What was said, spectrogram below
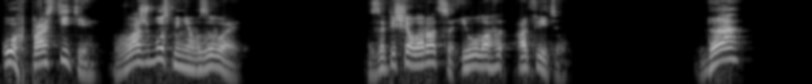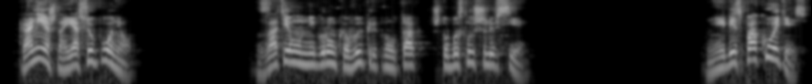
«Ох, простите, ваш босс меня вызывает». Запищала рация, и Ола ответил. «Да? Конечно, я все понял». Затем он негромко выкрикнул так, чтобы слышали все. «Не беспокойтесь!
